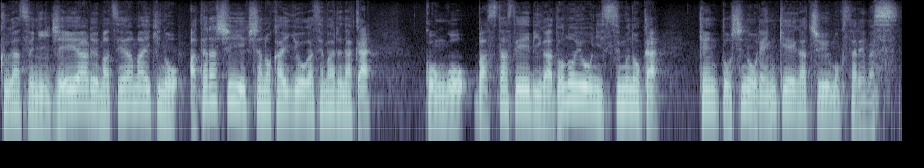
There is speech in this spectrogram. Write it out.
9月に JR 松山駅の新しい駅舎の開業が迫る中今後バスタ整備がどのように進むのか県と市の連携が注目されます。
